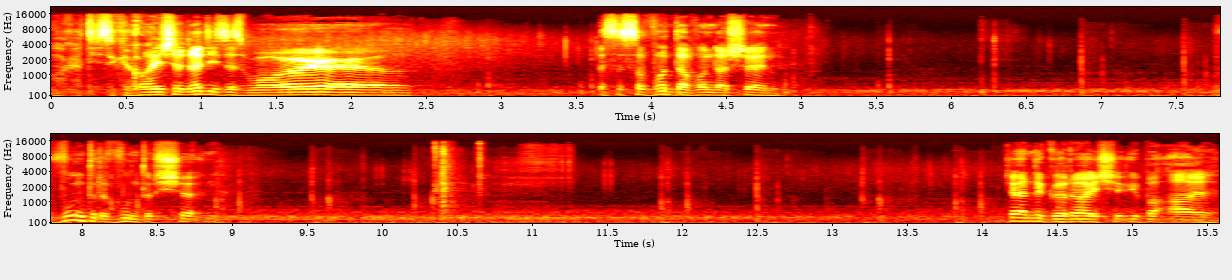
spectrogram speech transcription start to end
Oh Gott, diese Geräusche, ne? Dieses... Das ist so wunder wunderschön. Wunder, wunderschön. Schöne Geräusche überall.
